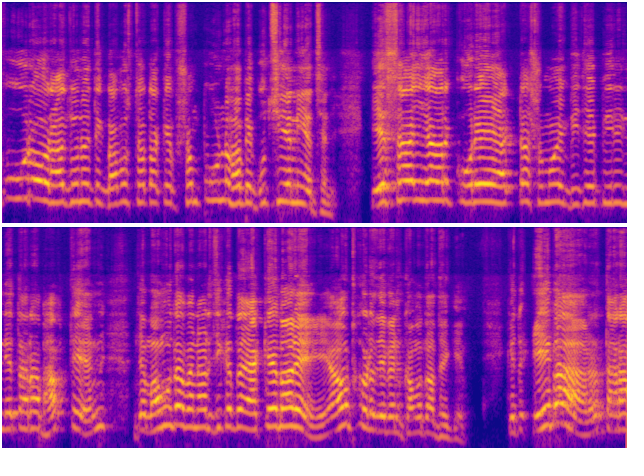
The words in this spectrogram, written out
পুরো রাজনৈতিক ব্যবস্থাটাকে সম্পূর্ণভাবে গুছিয়ে নিয়েছেন। এসআইআর করে একটা সময় বিজেপির নেতারা ভাবতেন যে মমতা ব্যানার্জিকে তো একেবারে আউট করে দেবেন ক্ষমতা থেকে। কিন্তু এবার তারা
